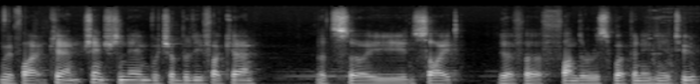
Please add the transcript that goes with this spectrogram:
If I can change the name, which I believe I can. Let's say inside. You have a thunderous weapon in here too.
